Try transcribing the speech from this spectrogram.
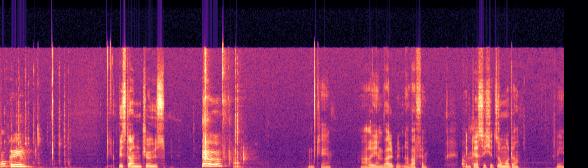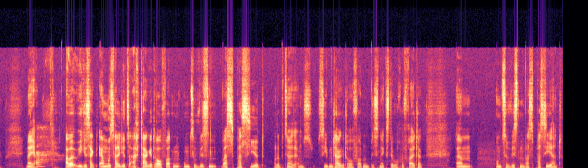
Okay. Bis dann, tschüss. Tschö. Okay. Harry im Wald mit einer Waffe. Bringt der sich jetzt um oder? Wie? Naja. Aber wie gesagt, er muss halt jetzt acht Tage drauf warten, um zu wissen, was passiert. Oder beziehungsweise er muss sieben Tage drauf warten, bis nächste Woche Freitag, ähm, um zu wissen, was passiert.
